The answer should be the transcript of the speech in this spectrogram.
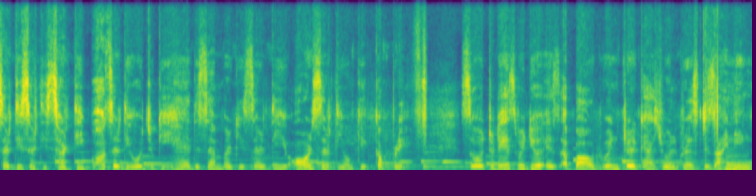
सर्दी सर्दी सर्दी बहुत सर्दी हो चुकी है दिसंबर की सर्दी और सर्दियों के कपड़े। So today's video is about winter casual dress designing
